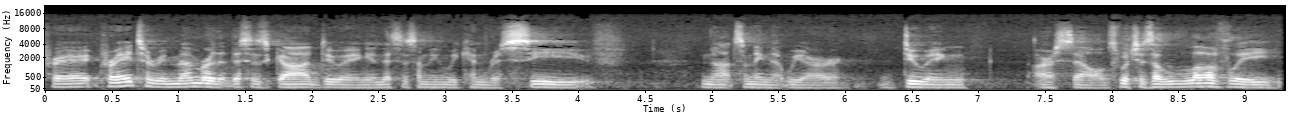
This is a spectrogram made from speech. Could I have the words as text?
Pray, pray to remember that this is God doing and this is something we can receive, not something that we are doing ourselves, which is a lovely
